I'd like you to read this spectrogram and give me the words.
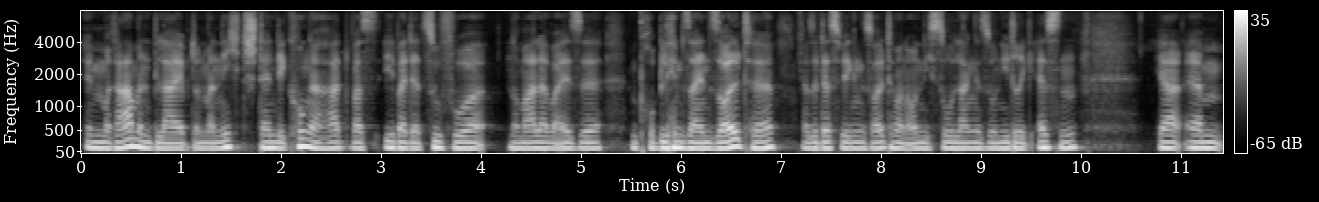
im Rahmen bleibt und man nicht ständig Hunger hat, was eh bei der Zufuhr normalerweise ein Problem sein sollte. Also deswegen sollte man auch nicht so lange so niedrig essen ja, ähm,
